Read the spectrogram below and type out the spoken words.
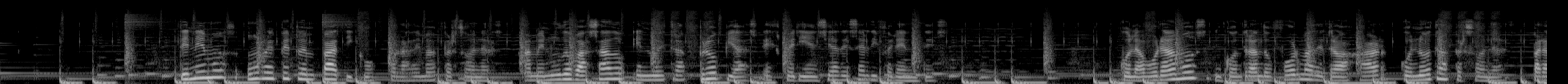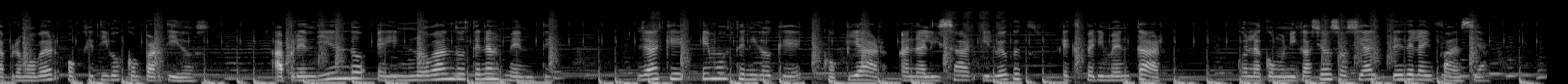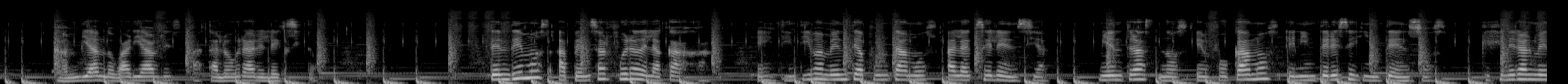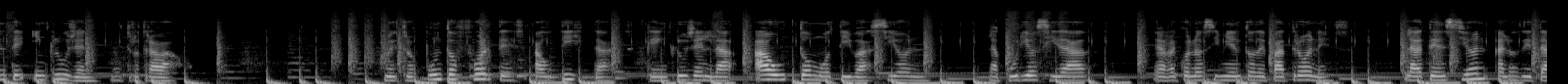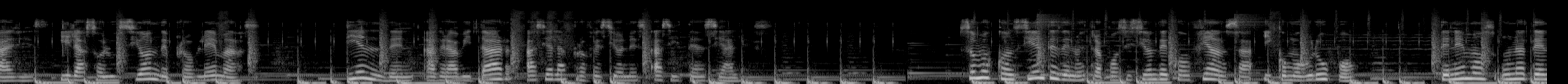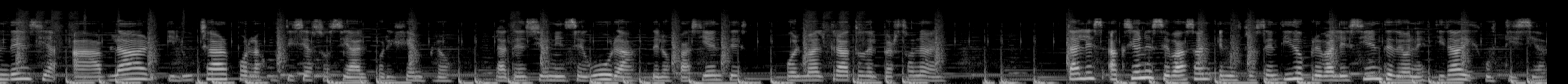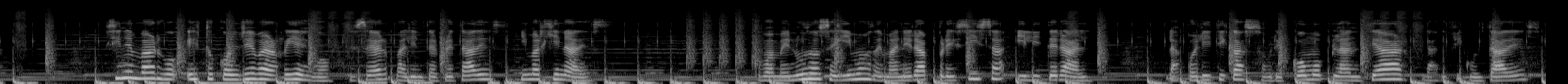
Tenemos un respeto empático por las demás personas, a menudo basado en nuestras propias experiencias de ser diferentes. Colaboramos encontrando formas de trabajar con otras personas para promover objetivos compartidos, aprendiendo e innovando tenazmente, ya que hemos tenido que copiar, analizar y luego experimentar con la comunicación social desde la infancia cambiando variables hasta lograr el éxito. Tendemos a pensar fuera de la caja e instintivamente apuntamos a la excelencia, mientras nos enfocamos en intereses intensos que generalmente incluyen nuestro trabajo. Nuestros puntos fuertes autistas que incluyen la automotivación, la curiosidad, el reconocimiento de patrones, la atención a los detalles y la solución de problemas tienden a gravitar hacia las profesiones asistenciales. Somos conscientes de nuestra posición de confianza y como grupo tenemos una tendencia a hablar y luchar por la justicia social, por ejemplo, la atención insegura de los pacientes o el maltrato del personal. Tales acciones se basan en nuestro sentido prevaleciente de honestidad y justicia. Sin embargo, esto conlleva el riesgo de ser malinterpretadas y marginadas. Como a menudo seguimos de manera precisa y literal las políticas sobre cómo plantear las dificultades,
